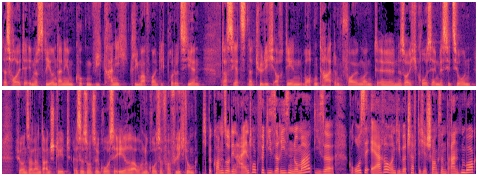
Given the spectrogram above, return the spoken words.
dass heute Industrieunternehmen gucken, wie kann ich klimafreundlich produzieren, dass jetzt natürlich auch den Worten Taten folgen und äh, eine solch große Investition für unser Land ansteht. Das ist uns eine große Ehre, aber auch eine große Verpflichtung. Ich bekomme so den Eindruck, Eindruck für diese Riesennummer, diese große Ehre und die wirtschaftliche Chance in Brandenburg,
